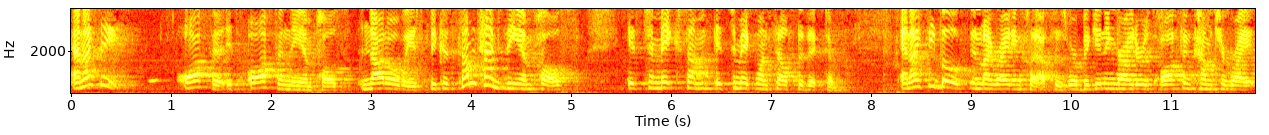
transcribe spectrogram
And I say often, it's often the impulse, not always, because sometimes the impulse is to make some is to make oneself the victim. And I see both in my writing classes where beginning writers often come to write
